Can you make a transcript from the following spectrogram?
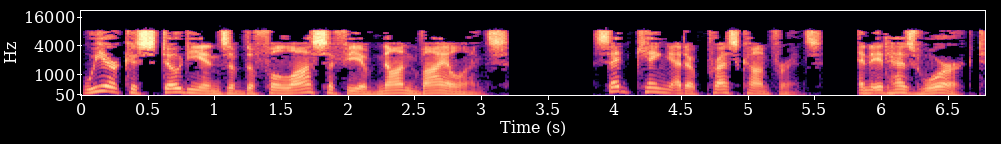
"'We are custodians of the philosophy of non-violence,' said King at a press conference. "'And it has worked.'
